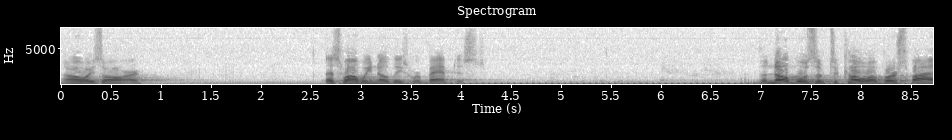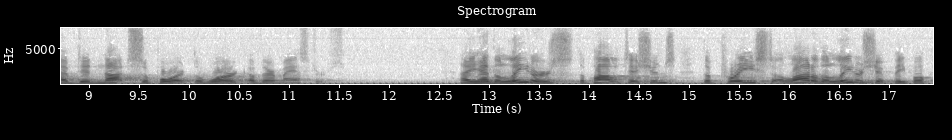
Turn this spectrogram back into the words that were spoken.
There always are. That's why we know these were Baptists. The nobles of Tekoa, verse 5, did not support the work of their masters. Now you had the leaders, the politicians, the priests, a lot of the leadership people,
